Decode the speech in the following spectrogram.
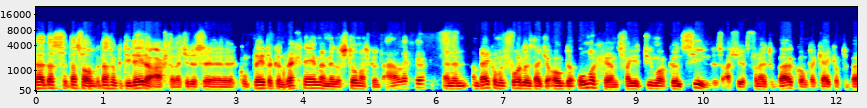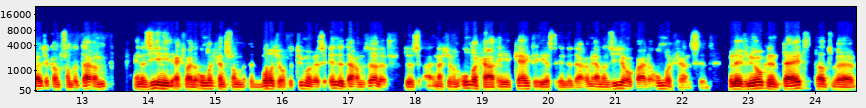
Ja, dat is, dat, is wel, dat is ook het idee daarachter. Dat je dus uh, completer kunt wegnemen en minder stoma's kunt aanleggen. En een, een bijkomend voordeel is dat je ook de ondergrens van je tumor kunt zien. Dus als je vanuit de buik komt, dan kijk je op de buitenkant van de darm. En dan zie je niet echt waar de ondergrens van het bolletje of de tumor is in de darm zelf. Dus en als je van onder gaat en je kijkt eerst in de darm, ja, dan zie je ook waar de ondergrens zit. We leven nu ook in een tijd dat we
